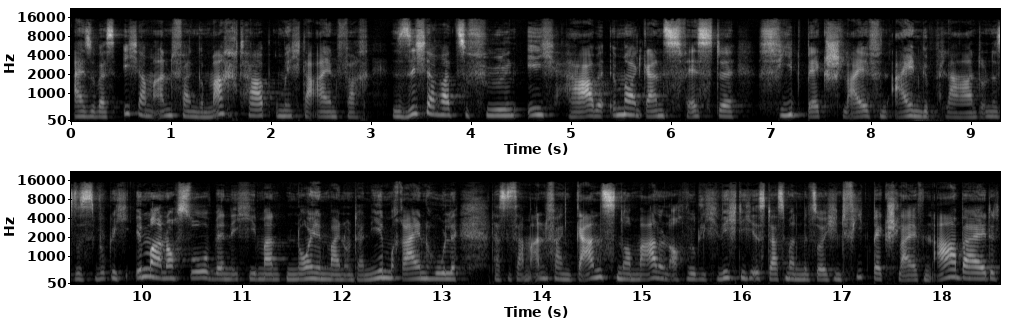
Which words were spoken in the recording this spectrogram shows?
Also was ich am Anfang gemacht habe, um mich da einfach sicherer zu fühlen, ich habe immer ganz feste Feedback-Schleifen eingeplant. Und es ist wirklich immer noch so, wenn ich jemanden neu in mein Unternehmen reinhole, dass es am Anfang ganz normal und auch wirklich wichtig ist, dass man mit solchen Feedback-Schleifen arbeitet.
